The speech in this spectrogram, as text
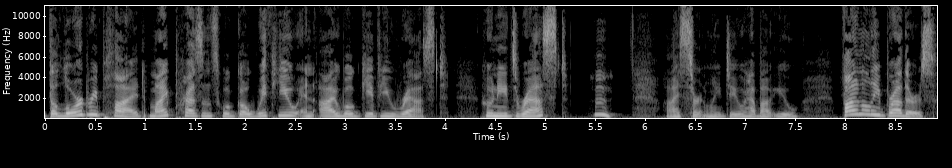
The Lord replied, My presence will go with you, and I will give you rest. Who needs rest? Hmm, I certainly do. How about you? Finally, brothers,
